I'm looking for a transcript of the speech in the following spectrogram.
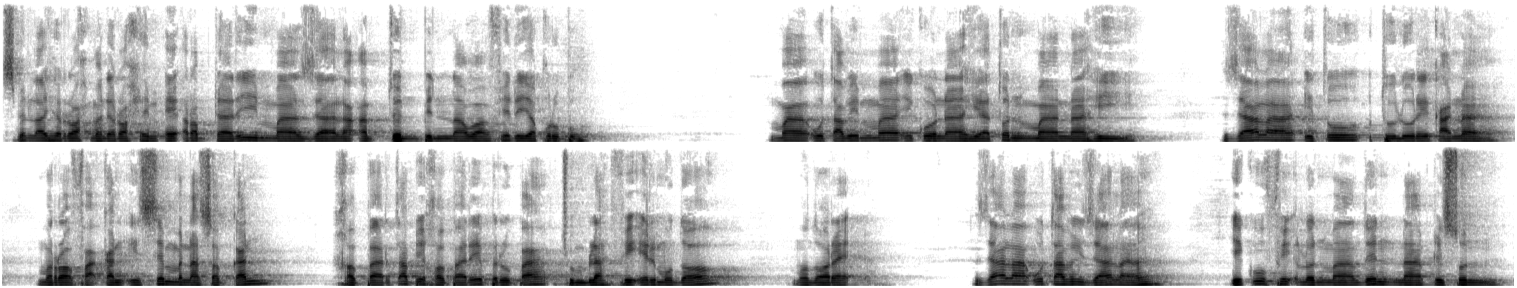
Bismillahirrahmanirrahim. I'rab dari mazala abdun bin nawafir yaqrubu. Ma utawi ma iku nahiyatun manahi. Zala itu dulure kana merofakkan isim menasobkan khabar tapi khabare berupa jumlah fi'il mudho mudhari. Zala utawi zala iku fi'lun madin naqisun.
